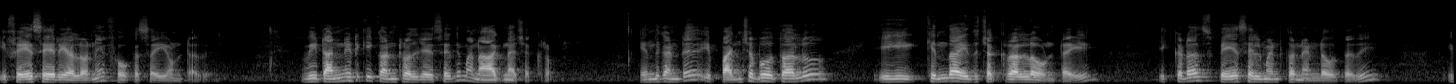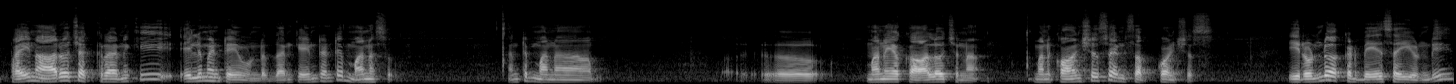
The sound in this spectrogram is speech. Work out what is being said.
ఈ ఫేస్ ఏరియాలోనే ఫోకస్ అయ్యి ఉంటుంది. వీటన్నిటికీ కంట్రోల్ చేసేది మన ఆజ్ఞాచక్రం. ఎందుకంటే ఈ పంచభూతాలు ఈ కింద ఐదు చక్రాల్లో ఉంటాయి. ఇక్కడ స్పేస్ ఎలిమెంట్తో ఎండ్ అవుతుంది ఈ పైన ఆరో చక్రానికి ఎలిమెంట్ ఏమి ఉండదు. దానికి ఏంటంటే మనసు. అంటే మన మన యొక్క ఆలోచన మన కాన్షియస్ అండ్ సబ్ కాన్షియస్ ఈ రెండు అక్కడ బేస్ అయ్యి ఉండి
